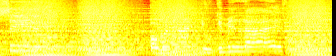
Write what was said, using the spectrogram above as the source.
Ceiling. Overnight, you give me life.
